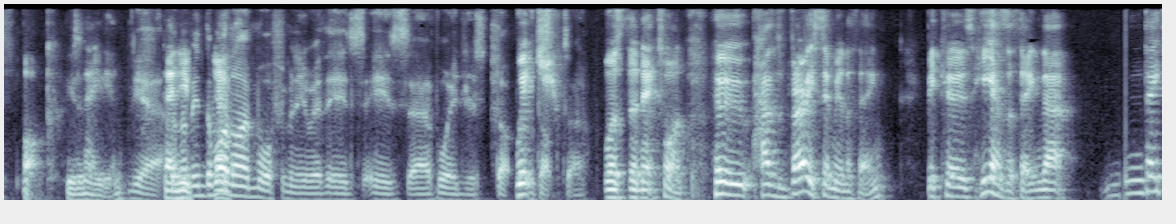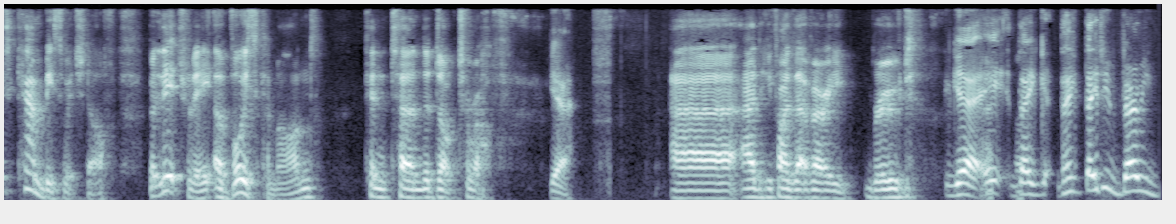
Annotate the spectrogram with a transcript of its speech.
Spock, who's an alien. Yeah, Then I mean the one I'm more familiar with is is uh, Voyager's doc- Which- Doctor. was the next one, who has a very similar thing because he has a thing that data can be switched off, but literally a voice command can turn the doctor off. Yeah, Uh, and he finds that very rude. yeah, it, they they they do very.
